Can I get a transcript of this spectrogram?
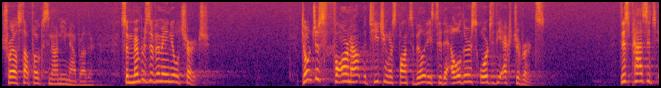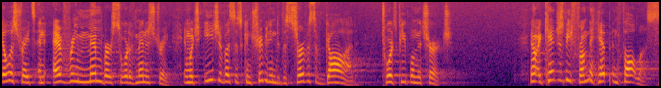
Troy, I'll stop focusing on you now, brother. So, members of Emmanuel Church, don't just farm out the teaching responsibilities to the elders or to the extroverts. This passage illustrates an every member sort of ministry in which each of us is contributing to the service of God towards people in the church. Now, it can't just be from the hip and thoughtless.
